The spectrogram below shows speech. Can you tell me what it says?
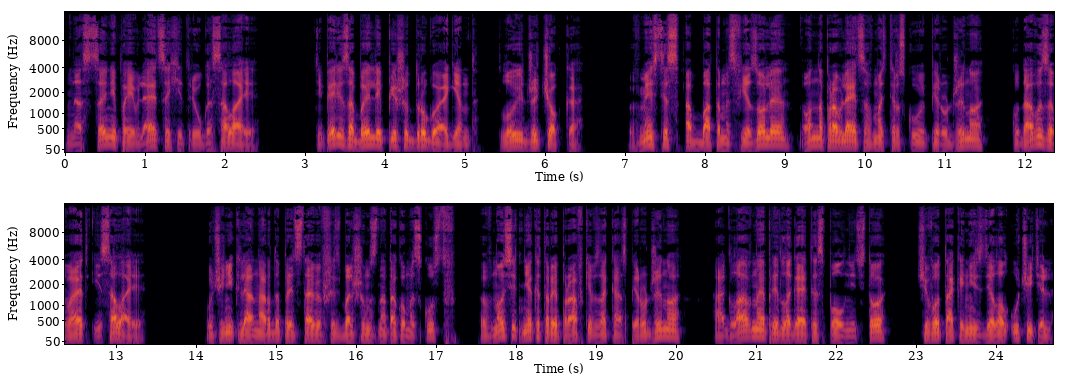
на сцене появляется хитрюга Салаи. Теперь Изабелле пишет другой агент, Луиджи Чокко. Вместе с аббатом из Фьезоле он направляется в мастерскую Перуджино, куда вызывает и Салаи ученик Леонардо, представившись большим знатоком искусств, вносит некоторые правки в заказ Перуджино, а главное предлагает исполнить то, чего так и не сделал учитель.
